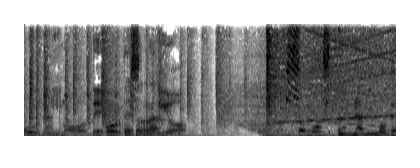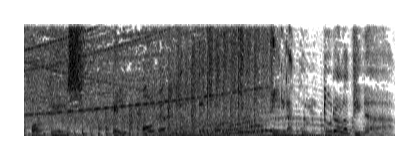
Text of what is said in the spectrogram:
Unánimo Deportes Radio. Somos Unánimo Deportes, el poder del deporte y la cultura latina.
